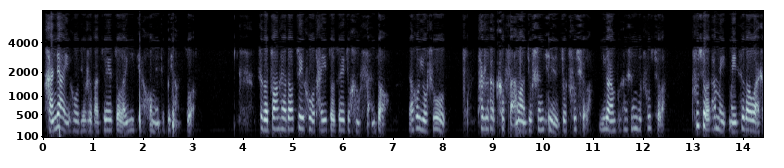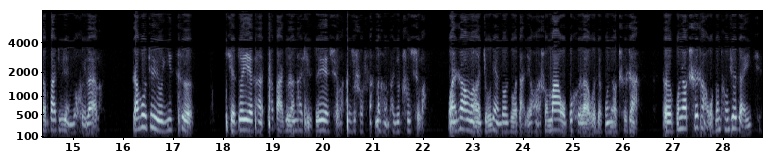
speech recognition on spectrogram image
寒假以后就是把作业做了一节，后面就不想做。这个状态到最后，他一做作业就很烦躁，然后有时候他说他可烦了，就生气就出去了，一个人不吭声就出去了。出去了，他每每次到晚上八九点就回来了。然后就有一次写作业，他他爸就让他写作业去了，他就说烦得很，他就出去了。晚上了九点多给我打电话说妈我不回来，我在公交车站，呃公交车上我跟同学在一起。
